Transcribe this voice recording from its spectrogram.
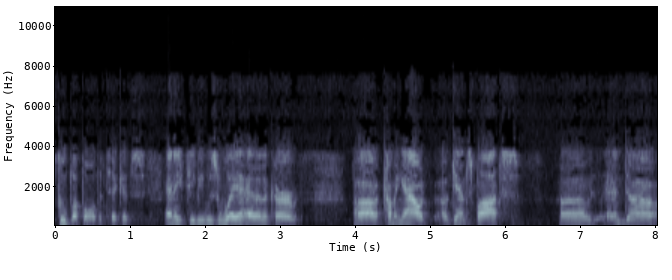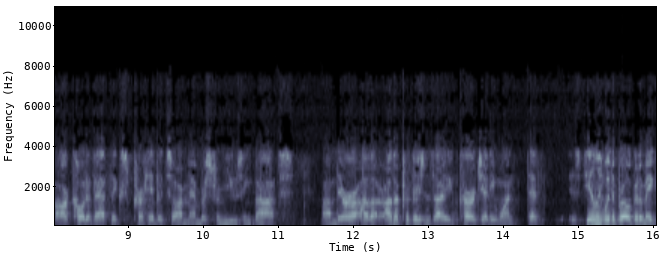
scoop up all the tickets. NATB was way ahead of the curve coming out against bots, uh, and uh, our code of ethics prohibits our members from using bots. Um, there are other other provisions. I encourage anyone that is dealing with a broker to make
